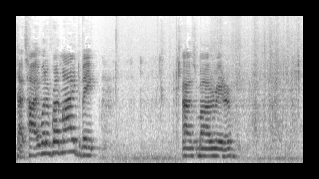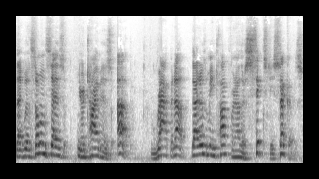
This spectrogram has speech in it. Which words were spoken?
That's how I would have run my debate as moderator. Like when someone says your time is up, wrap it up. That doesn't mean talk for another 60 seconds.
